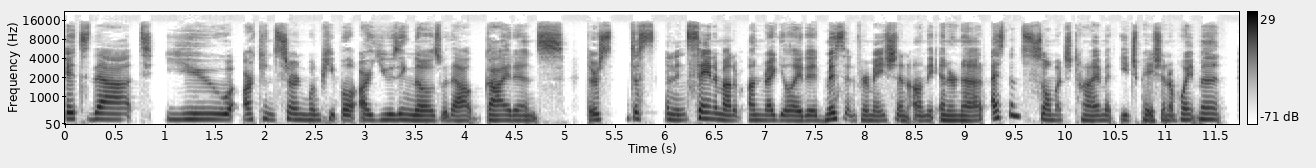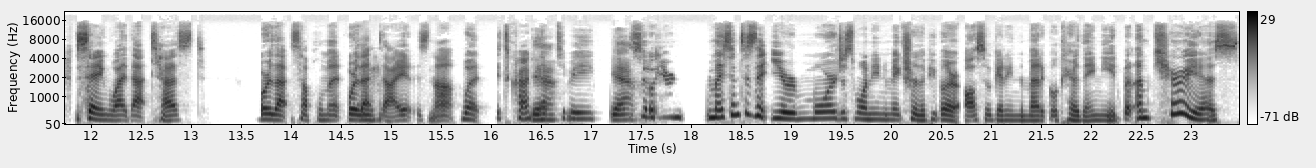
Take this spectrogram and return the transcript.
It's that you are concerned when people are using those without guidance there's just an insane amount of unregulated misinformation on the internet. I spend so much time at each patient appointment saying why that test or that supplement or that mm-hmm. diet is not what it's cracked yeah. up to be. Yeah. So you're my sense is that you're more just wanting to make sure that people are also getting the medical care they need. But I'm curious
